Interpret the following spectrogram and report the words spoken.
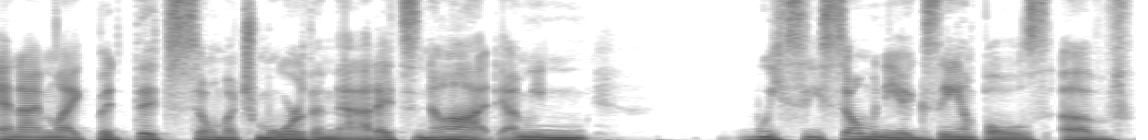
and I'm like, but it's so much more than that. It's not. I mean, we see so many examples of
